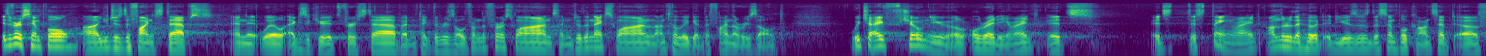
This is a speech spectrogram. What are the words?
it's very simple. Uh, you just define steps, and it will execute first step and take the result from the first one and do the next one until you get the final result, which I've shown you already, right? It's it's this thing, right? Under the hood, it uses the simple concept of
